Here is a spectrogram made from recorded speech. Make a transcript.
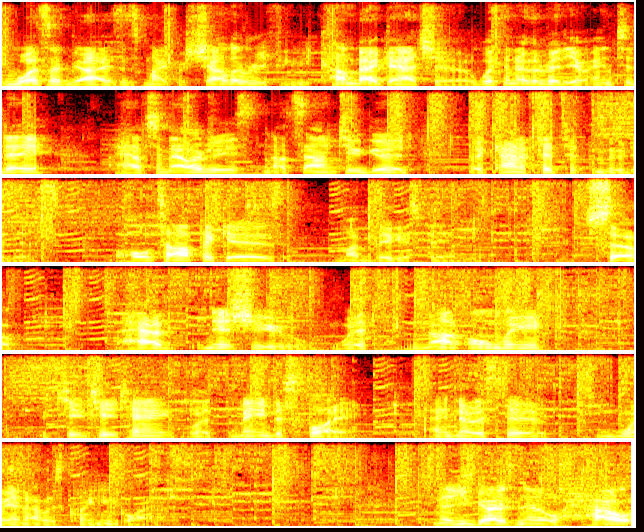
What's up guys, it's Mike with Shallow Reefing, come back at you with another video and today I have some allergies, not sound too good, but it kind of fits with the mood of this. The whole topic is my biggest failure. So, I had an issue with not only the QT tank, but the main display. I noticed it when I was cleaning glass. Now you guys know how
